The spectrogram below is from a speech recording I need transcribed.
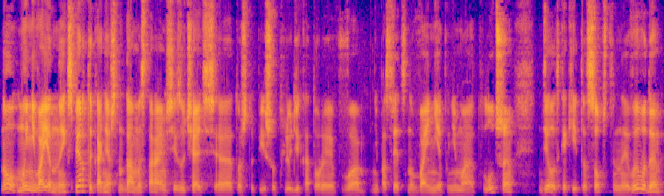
Ну, мы не военные эксперты, конечно, да, мы стараемся изучать э, то, что пишут люди, которые в, непосредственно в войне понимают лучше, делать какие-то собственные выводы.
